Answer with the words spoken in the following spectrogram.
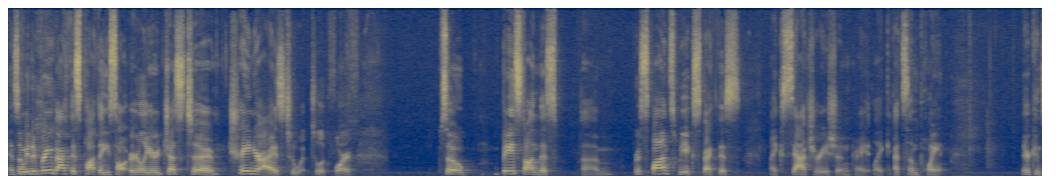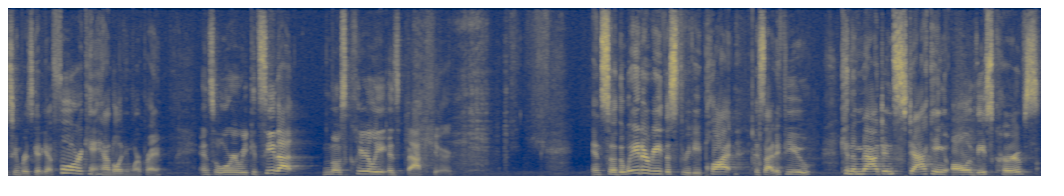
And so I'm going to bring back this plot that you saw earlier just to train your eyes to what to look for. So based on this um, response, we expect this like saturation, right? Like at some point, their consumer is going to get full or can't handle any more prey. And so where we could see that most clearly is back here. And so the way to read this 3D plot is that if you can imagine stacking all of these curves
